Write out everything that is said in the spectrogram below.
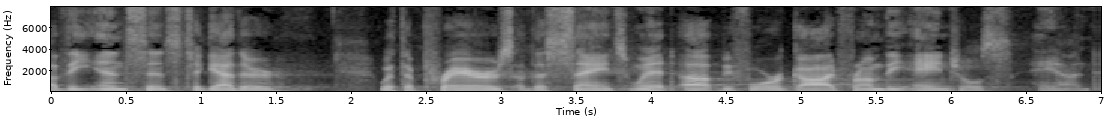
of the incense together with the prayers of the saints went up before God from the angel's hand.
